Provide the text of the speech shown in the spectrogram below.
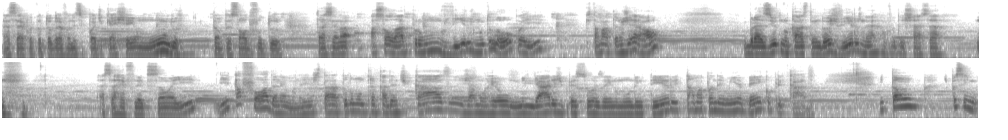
nessa época que eu tô gravando esse podcast aí, o mundo, então, pessoal do futuro, tá sendo assolado por um vírus muito louco aí, que tá matando geral. O Brasil, no caso, tem dois vírus, né? Eu vou deixar essa essa reflexão aí. E tá foda, né, mano? A gente tá todo mundo trancado dentro de casa, já morreu milhares de pessoas aí no mundo inteiro e tá uma pandemia bem complicada. Então, tipo assim,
